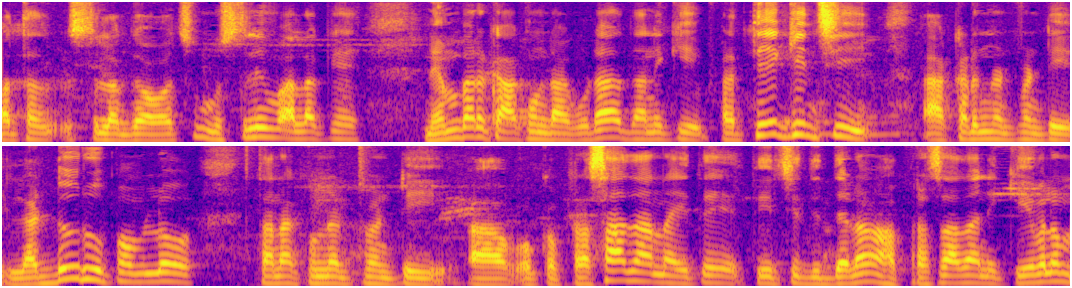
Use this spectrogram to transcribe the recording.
మతస్థులకు కావచ్చు ముస్లిం వాళ్ళకి నెంబర్ కాకుండా కూడా దానికి ప్రత్యేకించి అక్కడ ఉన్నటువంటి లడ్డూ రూపంలో తనకున్నటువంటి ఒక ప్రసాదాన్ని అయితే తీర్చిదిద్దడం ఆ ప్రసాదాన్ని కేవలం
